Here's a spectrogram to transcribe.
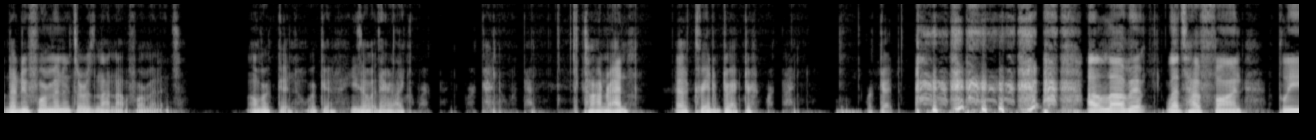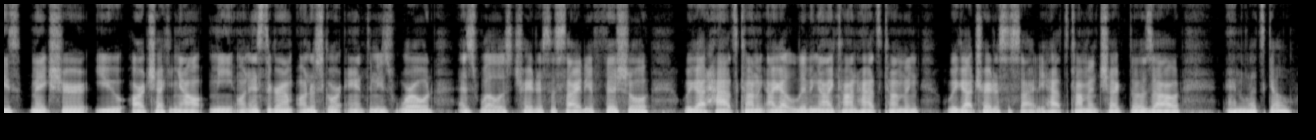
did i do four minutes or was that not four minutes? Oh we're good. We're good. He's over there like we're good. We're good. We're good. Conrad uh, creative director. We're good. We're good. I love it. Let's have fun please make sure you are checking out me on Instagram underscore Anthony's World as well as Trader Society Official. We got hats coming. I got Living Icon hats coming. We got Trader Society hats coming. Check those out and let's go.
